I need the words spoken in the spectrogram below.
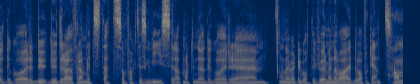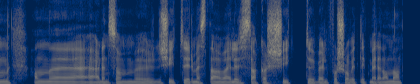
Ødegaard, du, du drar jo fram litt stats som faktisk viser at Martin Ødegaard Han leverte godt i fjor, men det var, det var fortjent. Han, han er den som skyter mest av Eller Saka skyter vel for så vidt litt mer enn han, men han,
